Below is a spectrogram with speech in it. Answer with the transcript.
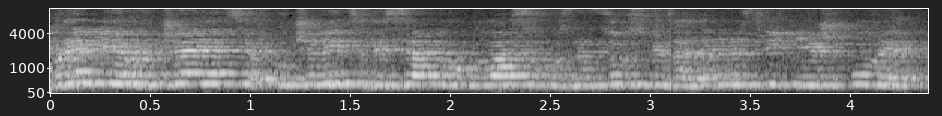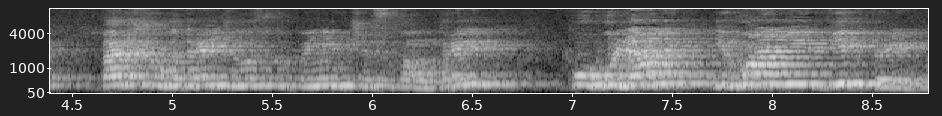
Премія вручається 10 класу Кузнецовської загальноосвітньої школи 1-3 ступенів числом 3 Погуляник Івані Вікторівні.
